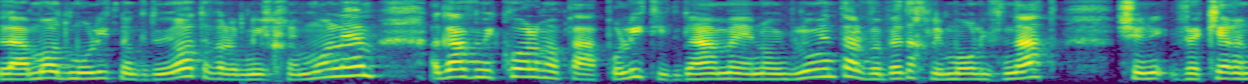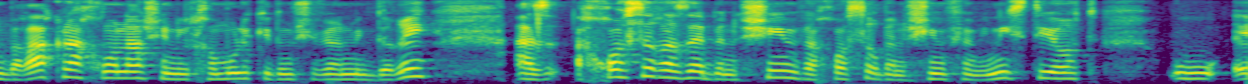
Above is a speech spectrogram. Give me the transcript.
לעמוד מול התנגדויות אבל הם נלחמו עליהם. אגב מכל המפה הפוליטית גם נעמי בלומנטל ובטח לימור לבנת ש... וקרן ברק לאחרונה שנלחמו לקידום שוויון מגדרי. אז החוסר הזה בנשים והחוסר בנשים פמיניסטיות הוא אה,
